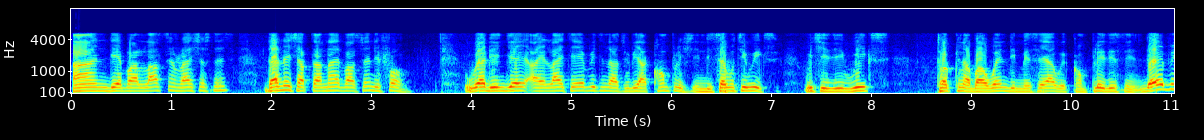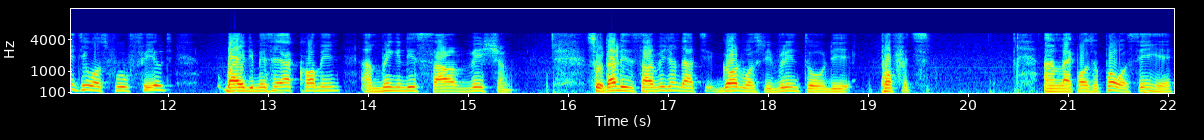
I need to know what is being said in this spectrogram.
and the everlasting righteousness. Daniel chapter 9, verse 24, where the angel highlighted everything that will be accomplished in the 70 weeks, which is the weeks talking about when the Messiah will complete this thing. Everything was fulfilled by the Messiah coming and bringing this salvation. So that is the salvation that God was revealing to the prophets. And like Apostle Paul was saying here,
